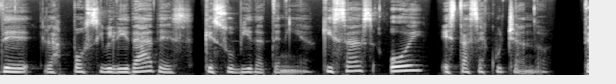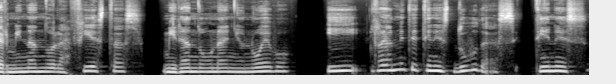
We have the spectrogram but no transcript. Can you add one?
de las posibilidades que su vida tenía. Quizás hoy estás escuchando, terminando las fiestas, mirando un año nuevo y realmente tienes dudas, tienes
